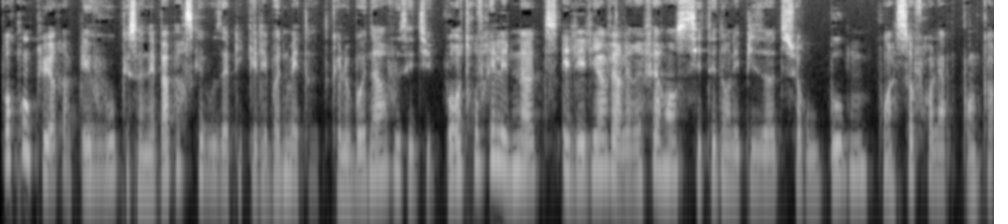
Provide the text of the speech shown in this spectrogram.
Pour conclure, rappelez-vous que ce n'est pas parce que vous appliquez les bonnes méthodes que le bonheur vous est dû. Vous retrouverez les notes et les liens vers les références citées dans l'épisode sur boom.sofrelab.com.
